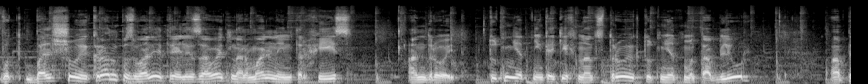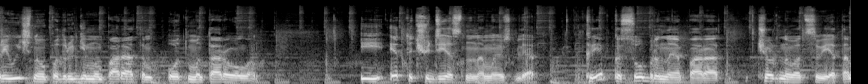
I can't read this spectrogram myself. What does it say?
Вот большой экран позволяет реализовать нормальный интерфейс Android. Тут нет никаких надстроек, тут нет мотоблюр, а привычного по другим аппаратам от Motorola. И это чудесно, на мой взгляд. Крепко собранный аппарат черного цвета,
